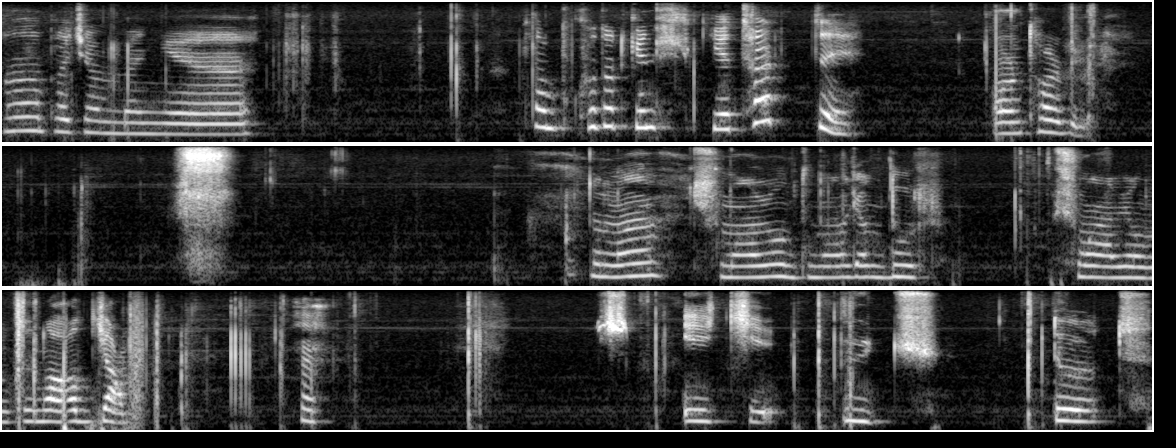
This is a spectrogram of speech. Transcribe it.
Ne yapacağım ben ya? Tam bu kadar genişlik yeter de. Artar bile. Dur lan. Şu mavi olduğunu alacağım. Dur. Şu mavi olduğunu alacağım. Heh. 2 3 4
